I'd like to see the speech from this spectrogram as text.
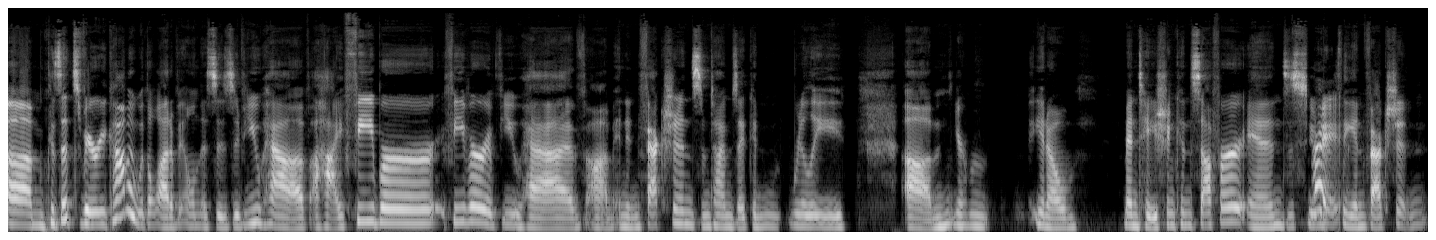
um because that's very common with a lot of illnesses if you have a high fever fever if you have um, an infection sometimes it can really um your you know mentation can suffer and as soon as the infection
